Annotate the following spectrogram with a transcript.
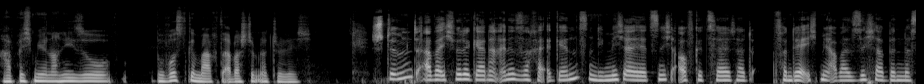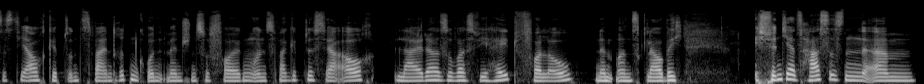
Habe ich mir noch nie so bewusst gemacht, aber stimmt natürlich. Stimmt, aber ich würde gerne eine Sache ergänzen, die Michael jetzt nicht aufgezählt hat, von der ich mir aber sicher bin, dass es die auch gibt, und zwar einen dritten Grund, Menschen zu folgen. Und zwar gibt es ja auch leider sowas wie Hate Follow, nennt man es, glaube ich. Ich finde jetzt Hass ist ein ähm,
